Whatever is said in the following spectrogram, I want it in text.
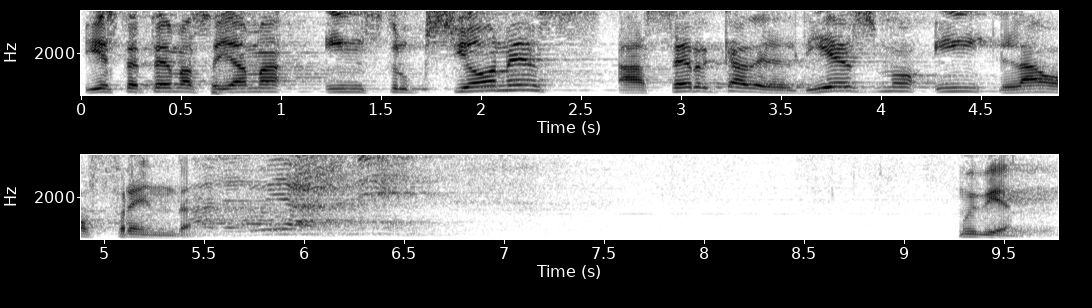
Y este tema se llama Instrucciones acerca del diezmo y la ofrenda. Muy bien.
